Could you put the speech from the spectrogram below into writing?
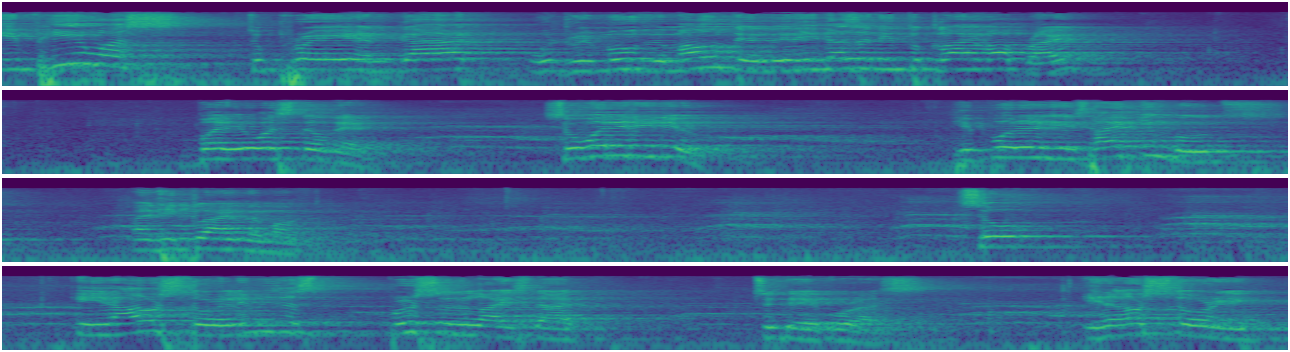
if he was to pray and God would remove the mountain, then he doesn't need to climb up, right? But it was still there. So what did he do? He put in his hiking boots and he climbed the mountain. So, in our story, let me just personalize that today for us. In our story,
